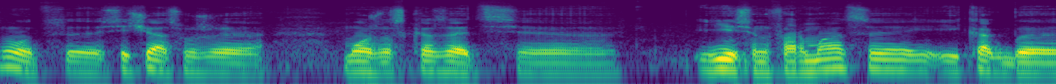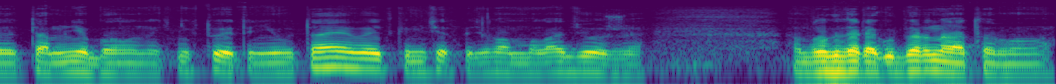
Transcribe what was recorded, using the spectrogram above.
вот сейчас уже, можно сказать, есть информация, и как бы там не было, никто это не утаивает. Комитет по делам молодежи благодаря губернатору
